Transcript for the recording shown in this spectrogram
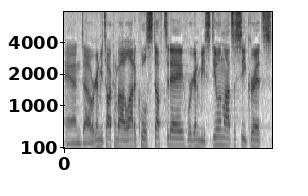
And uh, we're going to be talking about a lot of cool stuff today. We're going to be stealing lots of secrets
